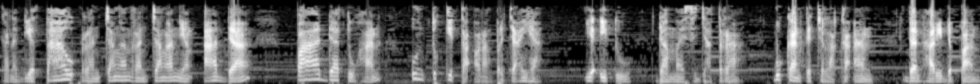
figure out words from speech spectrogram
karena Dia tahu rancangan-rancangan yang ada pada Tuhan untuk kita orang percaya yaitu damai sejahtera, bukan kecelakaan, dan hari depan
